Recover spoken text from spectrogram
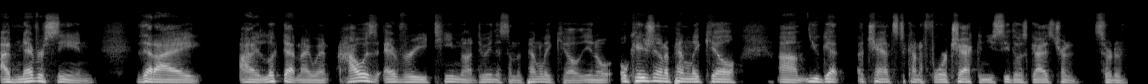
I've never seen that I I looked at and I went, how is every team not doing this on the penalty kill? You know, occasionally on a penalty kill, um, you get a chance to kind of forecheck and you see those guys try to sort of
